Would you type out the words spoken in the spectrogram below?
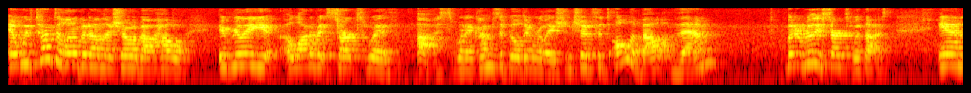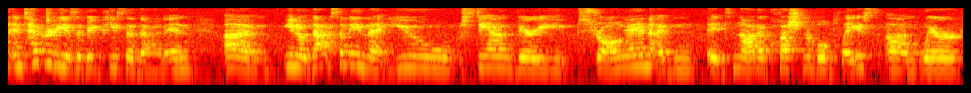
and we've talked a little bit on the show about how it really a lot of it starts with us. When it comes to building relationships it's all about them but it really starts with us. And integrity is a big piece of that. And um, you know that's something that you stand very strong in. I've, it's not a questionable place um, where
